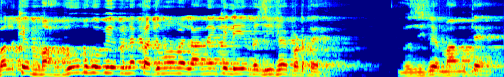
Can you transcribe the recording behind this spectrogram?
بلکہ محبوب کو بھی اپنے قدموں میں لانے کے لیے وظیفے پڑھتے ہیں، وظیفے مانگتے ہیں۔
